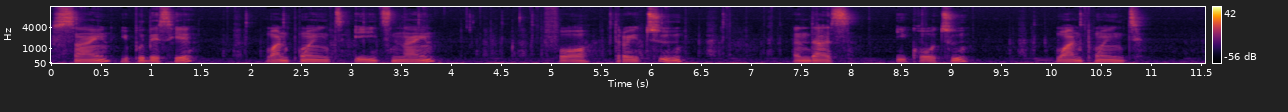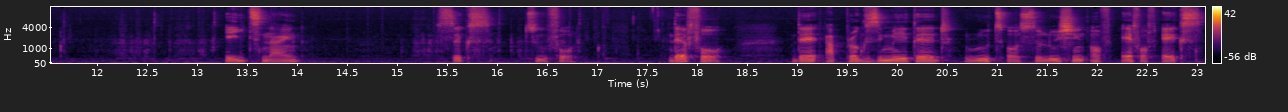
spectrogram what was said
sine. You put this here 1.89432 and that's equal to 1.89624 therefore the approximated root or solution of f of x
